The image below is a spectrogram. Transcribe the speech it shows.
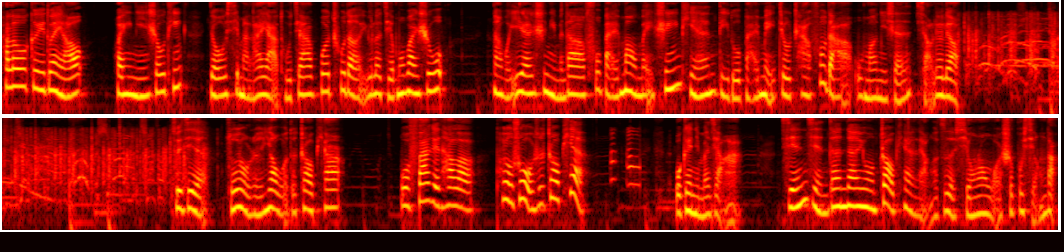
Hello，各位段友，欢迎您收听由喜马拉雅独家播出的娱乐节目《万事屋》。那我依然是你们的肤白貌美、声音甜、帝都白美就差富的乌蒙女神小六六。最近。总有人要我的照片我发给他了，他又说我是照片。我跟你们讲啊，简简单单用“照片”两个字形容我是不行的。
